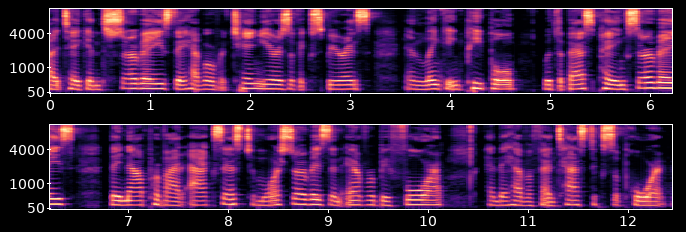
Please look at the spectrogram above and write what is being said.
by taking surveys. They have over 10 years of experience in linking people with the best paying surveys. They now provide access to more surveys than ever before, and they have a fantastic support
